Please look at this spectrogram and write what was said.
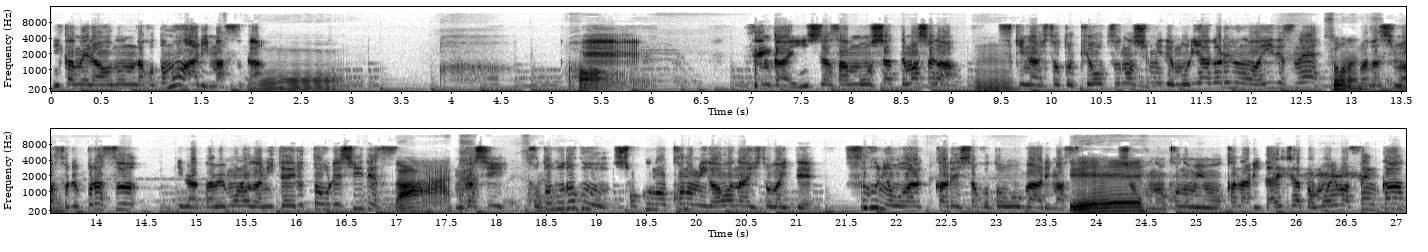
胃カメラを飲んだこともありますが、はえー前回石田さんもおっしゃってましたが、あ。うん。好きな人と共通の趣味で盛り上がれるのはいいですね。そうなんですよ、ね。私はそれプラス好きな食べ物が似ていると嬉しいです。昔、ことごとく食の好みが合わない人がいて、すぐにお別れしたことがあります。ええ食の好みもかなり大事だと思いませんか？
